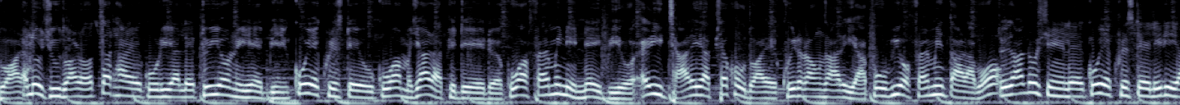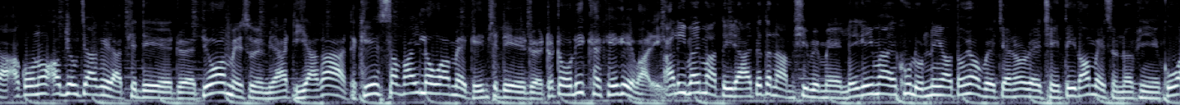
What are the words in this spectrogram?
သွားတယ်အဲ့လိုယူသွားတော့တတ်ထားတဲ့ကိုရီးယားလည်းတွေးရောနေရဲ့အပြင်ကိုယ့်ရဲ့ crystal ကိုကိုကမရတာဖြစ်တဲ့အတွက်ကိုက famine နေနေပြီးတော့အဲ့ဒီဂျားတွေကဖြတ်ခုတ်သွားတဲ့ခွေးတောင်စားတွေကပို့ပြီးတော့ famine တာတာပေါ့တွေ့သားလို့ရှိရင်လည်းကိုယ့်ရဲ့ crystal လေးတွေကအကုန်လုံးအောက်ပြုတ်ကျခဲ့တာဖြစ်တဲ့အတွက်ပြောရမယ်ဆိုရင်များဒီဟာကတကယ် survive လုပ်ရမယ့် game ဖြစ်တဲ့အတွက်တော်တော်လေးခက်ခဲခဲ့ပါတယ်အာလီဘိုင်းမှာတေတာပြဿနာမရှိပေမဲ့လေဂိမ်းမှာအခုလို2ယောက်3ယောက်ပဲကျန်တော့တဲ့အချိန်တေသွားမယ်ဆိုတော့ဖြင့်ကိုက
